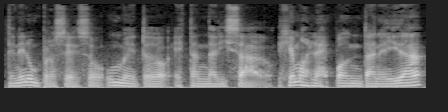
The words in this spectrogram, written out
tener un proceso, un método estandarizado. Dejemos la espontaneidad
